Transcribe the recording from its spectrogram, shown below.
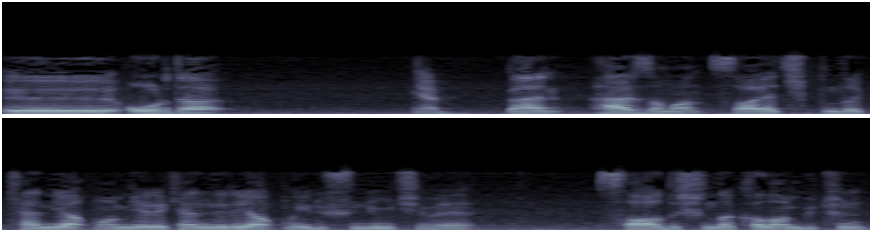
e, orada yani ben her zaman sahaya çıktığımda kendi yapmam gerekenleri yapmayı düşündüğüm için ve saha dışında kalan bütün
